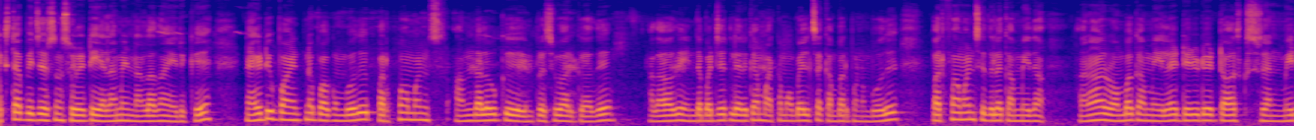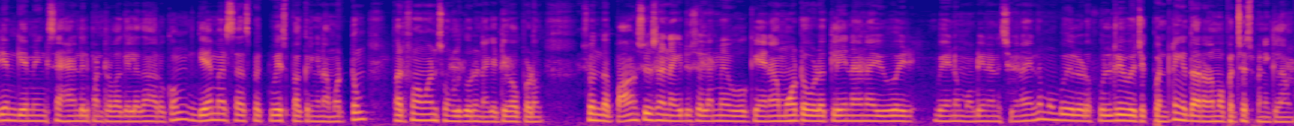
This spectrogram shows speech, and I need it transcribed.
extra ஃபீச்சர்ஸ்னு சொல்லிட்டு எல்லாமே நல்லா தான் இருக்குது நெகட்டிவ் பாயிண்ட்னு பார்க்கும்போது பர்ஃபார்மன்ஸ் அந்தளவுக்கு இம்ப்ரெசிவாக இருக்காது. அதாவது இந்த பட்ஜெட்டில் இருக்க மற்ற மொபைல்ஸை கம்பேர் பண்ணும்போது பர்ஃபார்மன்ஸ் இதில் கம்மி தான் அதனால் ரொம்ப கம்மியில் day to day tasks and medium கேமிங்ஸை ஹேண்டில் பண்ணுற வகையில் தான் இருக்கும். கேமர்ஸ் ஆஸ்பெக்ட் வைஸ் பார்க்குறீங்கன்னா மட்டும் பர்ஃபார்மன்ஸ் உங்களுக்கு ஒரு நெகட்டிவாக படும். ஸோ இந்த பாசிட்டிவ்ஸ் அண்ட் நெகட்டிவ்ஸ் எல்லாமே ஓகே நான் மோட்டோவோட க்ளீனான யூஐ வேணும் அப்படின்னு நினச்சிங்கன்னா இந்த மொபைலோட ஃபுல் ரிவ்யூ செக் பண்ணிட்டு நீங்கள் தாராளமாக பர்ச்சேஸ் பண்ணிக்கலாம்.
